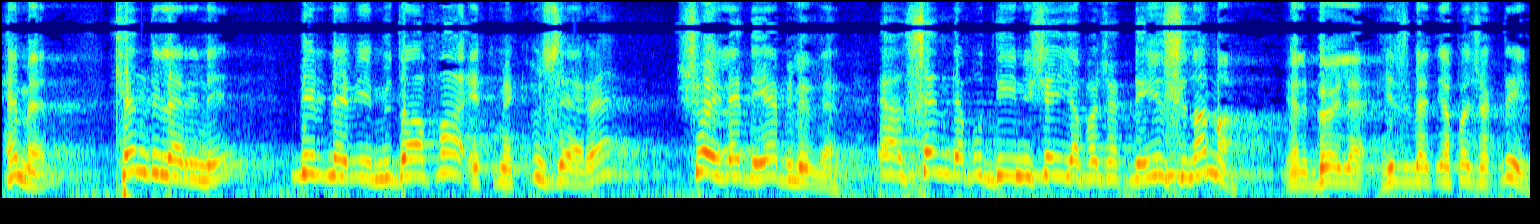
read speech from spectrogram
hemen kendilerini bir nevi müdafaa etmek üzere şöyle diyebilirler. Ya sen de bu dini şey yapacak değilsin ama yani böyle hizmet yapacak değil.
